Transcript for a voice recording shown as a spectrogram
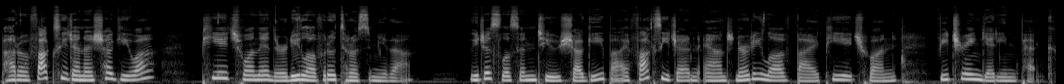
바로 Foxygen의 Shuggy와 PH1의 Nerdy Love로 들었습니다. We just listened to Shuggie by Foxygen and Nerdy Love by PH1 featuring Yerin Baek.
